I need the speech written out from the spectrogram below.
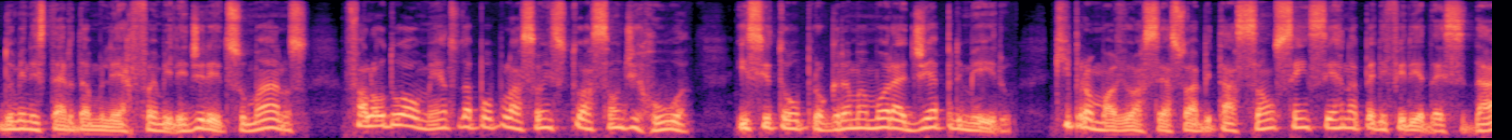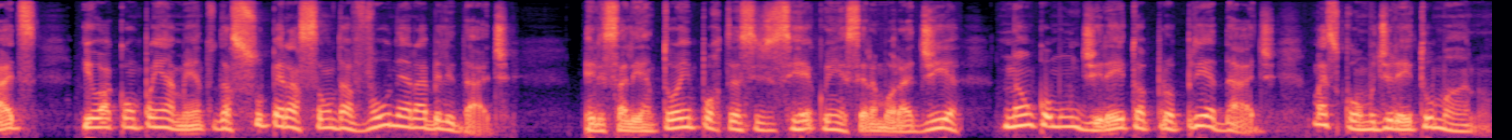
do Ministério da Mulher, Família e Direitos Humanos, falou do aumento da população em situação de rua e citou o programa Moradia Primeiro, que promove o acesso à habitação sem ser na periferia das cidades e o acompanhamento da superação da vulnerabilidade. Ele salientou a importância de se reconhecer a moradia não como um direito à propriedade, mas como direito humano.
